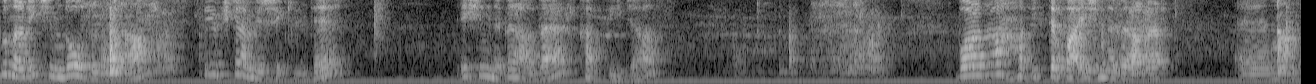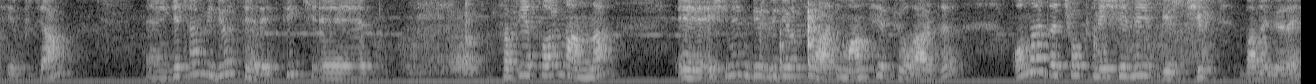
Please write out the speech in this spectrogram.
Bunların içini dolduracağım ve üçgen bir şekilde eşimle beraber katlayacağız. Bu arada ilk defa eşimle beraber e, mantı yapacağım. E, geçen video seyrettik. E, Safiye Soyman'la e, eşinin bir videosu vardı. Mantı yapıyorlardı. Onlar da çok neşeli bir çift bana göre.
